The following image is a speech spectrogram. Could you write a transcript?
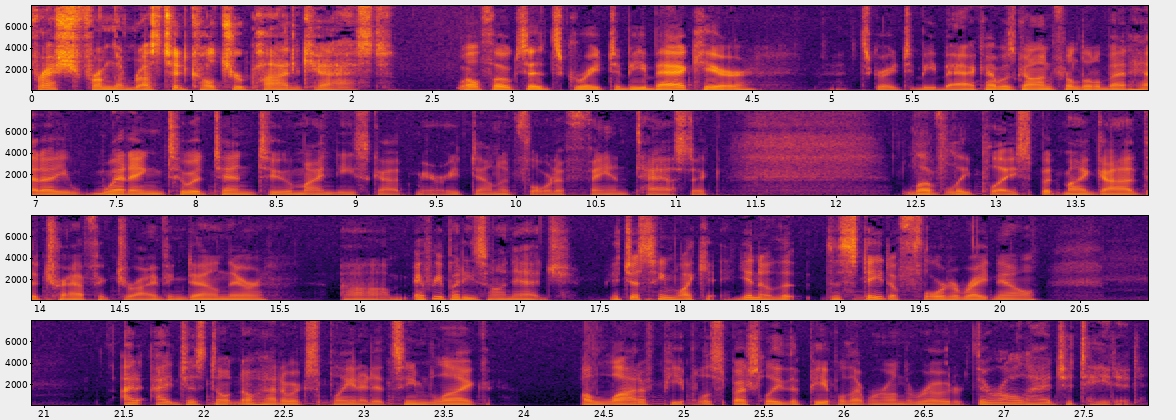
fresh from the Rusted Culture podcast. Well, folks, it's great to be back here. It's great to be back. I was gone for a little bit, had a wedding to attend to. My niece got married down in Florida. Fantastic. Lovely place. But my God, the traffic driving down there, um, everybody's on edge. It just seemed like, you know, the, the state of Florida right now, I, I just don't know how to explain it. It seemed like a lot of people, especially the people that were on the road, they're all agitated.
